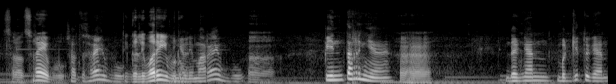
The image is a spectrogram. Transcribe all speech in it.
Seratus ribu. Seratus ribu. Tinggal lima ribu. Tinggal lima ribu. Heeh. Pinternya Heeh. dengan begitu kan,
